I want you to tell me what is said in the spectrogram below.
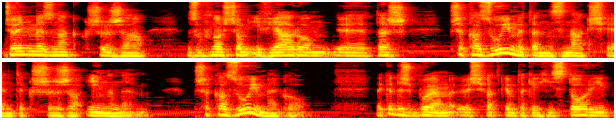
czyńmy znak krzyża, z ufnością i wiarą y, też przekazujmy ten znak święty krzyża innym. Przekazujmy go. Ja kiedyś byłem świadkiem takiej historii,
